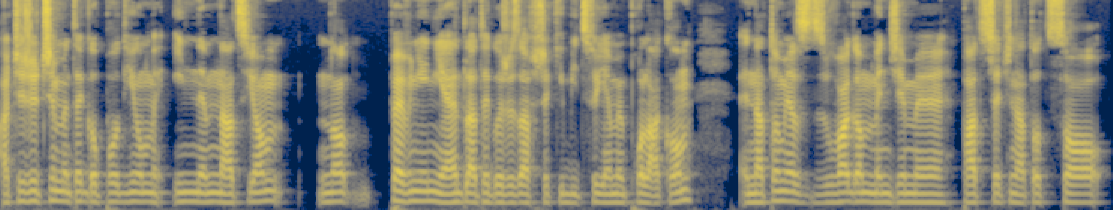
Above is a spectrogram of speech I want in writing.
A czy życzymy tego podium innym nacjom? No pewnie nie, dlatego że zawsze kibicujemy Polakom. Natomiast z uwagą będziemy patrzeć na to, co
